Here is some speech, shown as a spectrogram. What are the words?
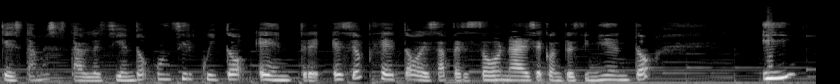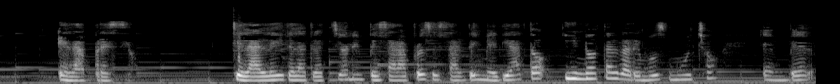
que estamos estableciendo un circuito entre ese objeto, esa persona, ese acontecimiento y el aprecio, que la ley de la atracción empezará a procesar de inmediato y no tardaremos mucho en ver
